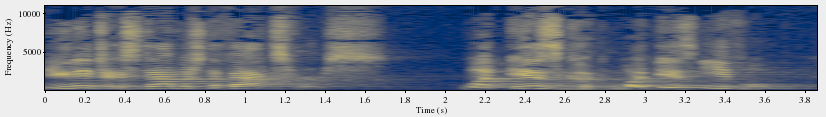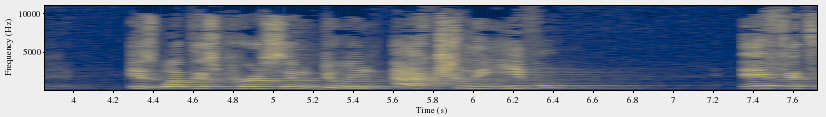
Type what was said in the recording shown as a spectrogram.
you need to establish the facts first. What is good? What is evil? Is what this person doing actually evil? If it's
